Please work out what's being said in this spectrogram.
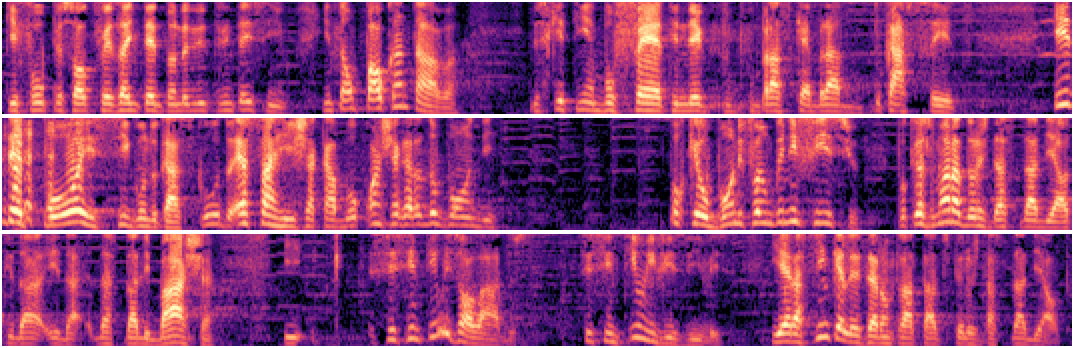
que foi o pessoal que fez a intentona de 35. Então o pau cantava. Diz que tinha bufete, nego com o braço quebrado do cacete. E depois, segundo Cascudo, essa rixa acabou com a chegada do bonde. Porque o bonde foi um benefício. Porque os moradores da cidade alta e da, e da, da cidade baixa e, se sentiam isolados, se sentiam invisíveis. E era assim que eles eram tratados pelos da cidade alta.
